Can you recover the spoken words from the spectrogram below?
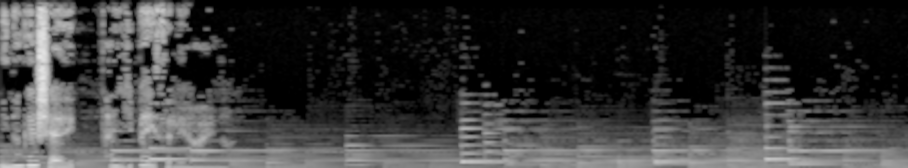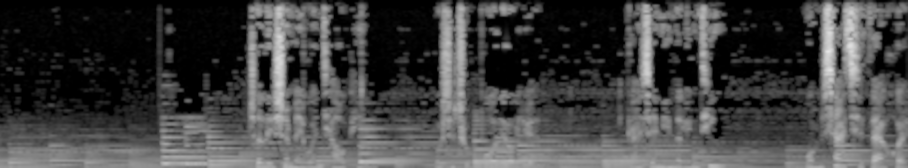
你能跟谁谈一辈子恋爱呢？这里是美文调频，我是主播六月，感谢您的聆听，我们下期再会。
